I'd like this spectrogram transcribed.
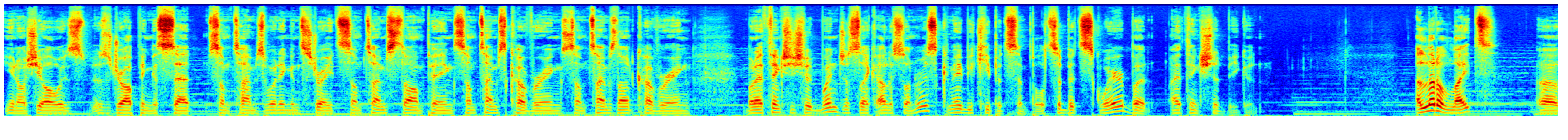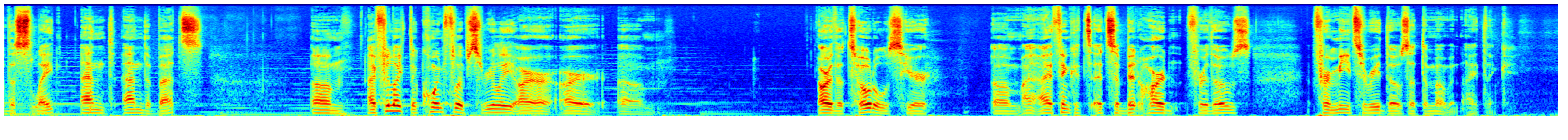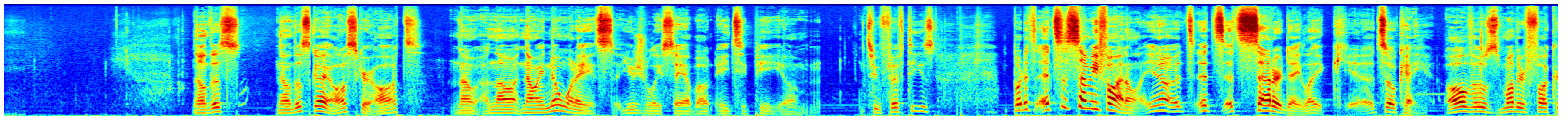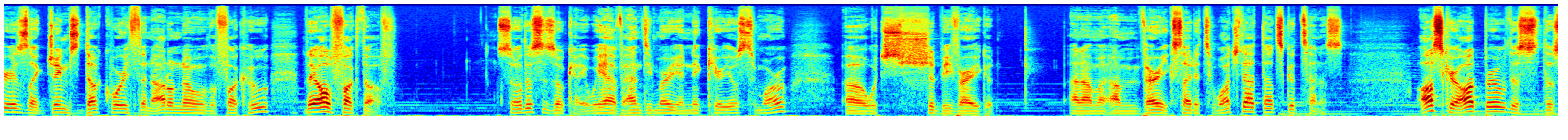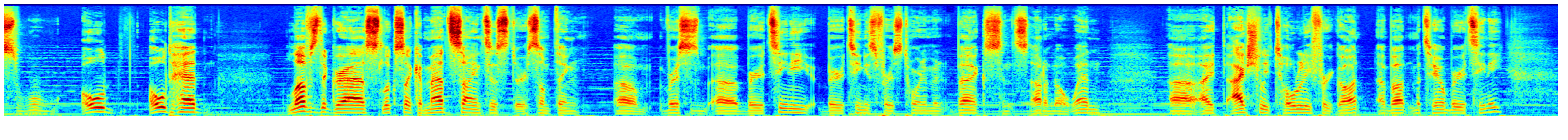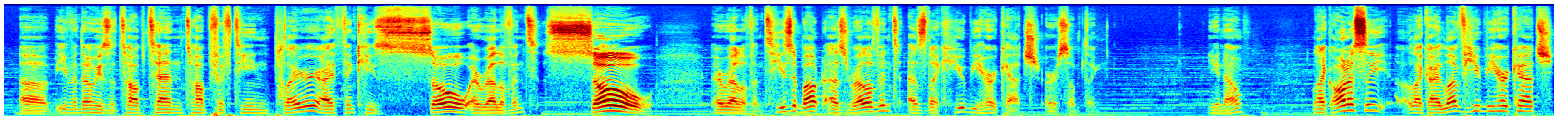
You know, she always is dropping a set, sometimes winning in straight, sometimes stomping, sometimes covering, sometimes not covering. But I think she should win just like Alison Riske. Maybe keep it simple. It's a bit square, but I think should be good. A little light, uh, the slate and and the bets. Um, I feel like the coin flips really are are um, are the totals here. Um, I, I think it's it's a bit hard for those, for me to read those at the moment. I think. Now this now this guy Oscar Otte now, now, now I know what I usually say about ATP um, 250s, but it's it's a semifinal. You know, it's it's it's Saturday. Like it's okay. All those motherfuckers like James Duckworth and I don't know the fuck who, they all fucked off. So this is okay. We have Andy Murray and Nick Kyrgios tomorrow, uh, which should be very good, and I'm I'm very excited to watch that. That's good tennis. Oscar Oddbro, this this old old head loves the grass, looks like a mad scientist or something. Um, versus uh, Berrettini. Berrettini's first tournament back since I don't know when. Uh, I actually totally forgot about Matteo Berrettini. Uh, even though he's a top 10, top 15 player, I think he's so irrelevant. So irrelevant. He's about as relevant as like Hubie Hurkacz or something. You know? Like honestly, like I love Hubie Hurkacz.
